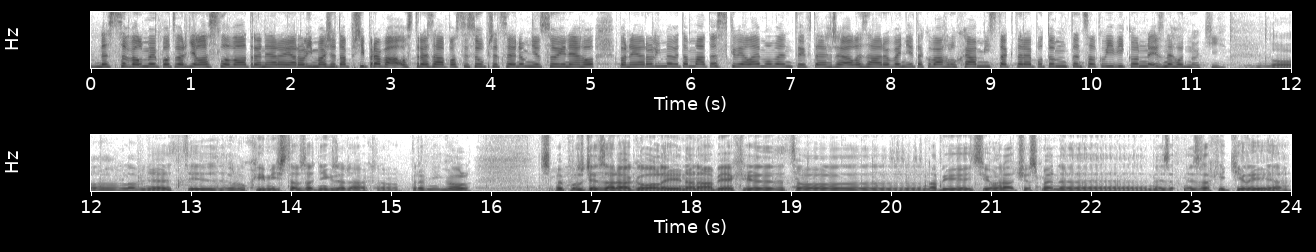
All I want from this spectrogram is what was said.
Dnes se velmi potvrdila slova trenéra Jarolíma, že ta příprava a ostré zápasy jsou přece jenom něco jiného. Pane Jarolíme, vy tam máte skvělé momenty v té hře, ale zároveň i taková hluchá místa, které potom ten celkový výkon i znehodnotí. No, hlavně ty hluchý místa v zadních řadách. No. První gol jsme pozdě zareagovali na náběh, to nabíjejícího hráče jsme ne, ne, nezachytili. A,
